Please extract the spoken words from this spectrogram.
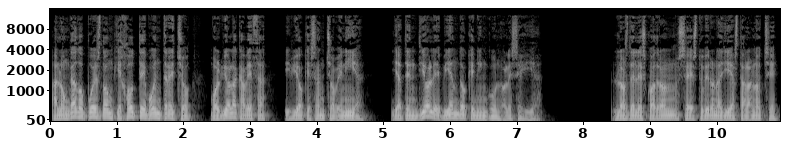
Alongado pues don Quijote buen trecho, volvió la cabeza y vio que Sancho venía, y atendióle viendo que ninguno le seguía. Los del escuadrón se estuvieron allí hasta la noche,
